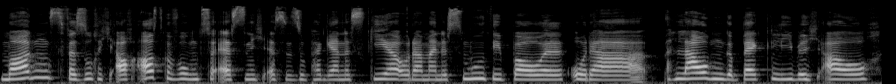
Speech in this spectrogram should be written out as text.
Morgens versuche ich auch ausgewogen zu essen. Ich esse super gerne Skier oder meine Smoothie Bowl oder Laugengebäck liebe ich auch.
